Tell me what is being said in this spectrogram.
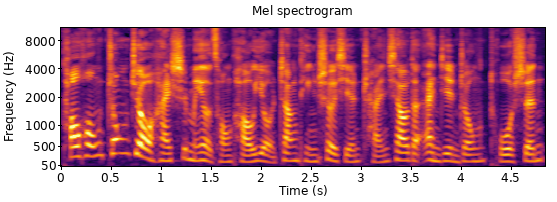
陶虹终究还是没有从好友张庭涉嫌传销的案件中脱身。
